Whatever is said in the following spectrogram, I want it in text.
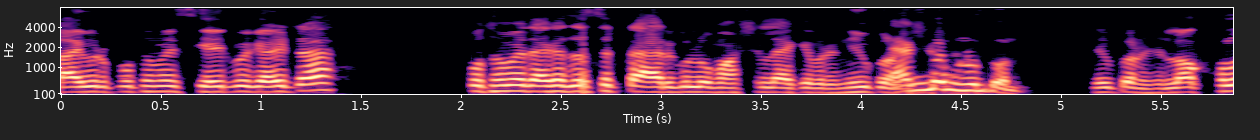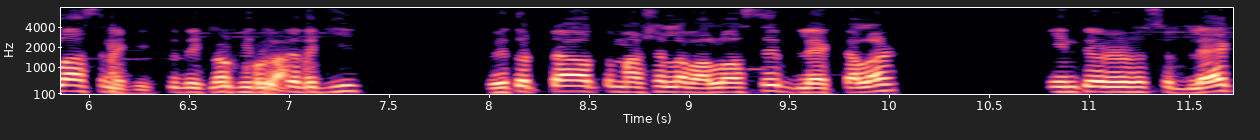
লাইভের প্রথমে সিআরবি গাড়িটা প্রথমে দেখা যাচ্ছে টায়ারগুলো মার্শাল একেবারে নিউ কন্ডিশন একদম নতুন। নিউ কন্ডিশন লক খোলা আছে নাকি? একটু দেখি ভিতরটা দেখি। ভেতরটা তো মার্শাল্লাহ ভালো আছে ব্ল্যাক কালার ইন্টেরিয়র হচ্ছে ব্ল্যাক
